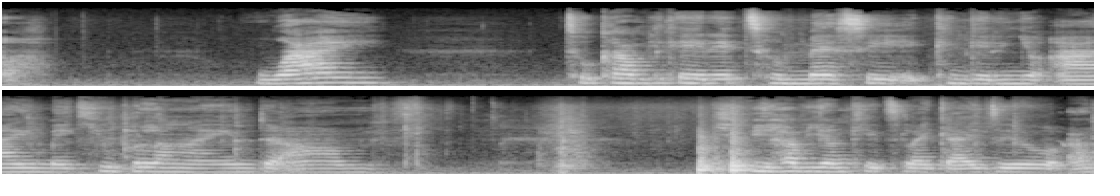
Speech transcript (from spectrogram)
Oh. why too complicated too messy? It can get in your eye make you blind. Um, if you have young kids like i do um,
